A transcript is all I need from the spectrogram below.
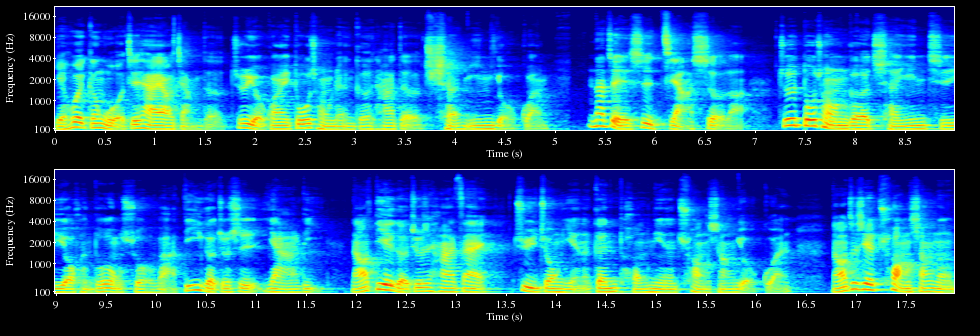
也会跟我接下来要讲的，就是有关于多重人格它的成因有关。那这也是假设啦，就是多重人格成因其实有很多种说法。第一个就是压力，然后第二个就是他在。剧中演的跟童年的创伤有关，然后这些创伤呢，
